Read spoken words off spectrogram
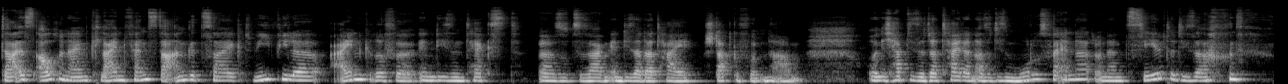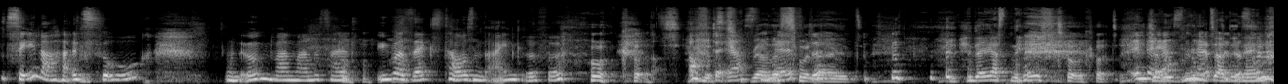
da ist auch in einem kleinen Fenster angezeigt, wie viele Eingriffe in diesen Text äh, sozusagen in dieser Datei stattgefunden haben. Und ich habe diese Datei dann, also diesen Modus verändert und dann zählte dieser Zähler halt so hoch und irgendwann waren es halt über 6000 Eingriffe. Oh Gott. Auf der ersten Hälfte. Mir alles so leid. In der ersten Hälfte, oh Gott. In der ich ersten Blut Hälfte. An den Händen.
